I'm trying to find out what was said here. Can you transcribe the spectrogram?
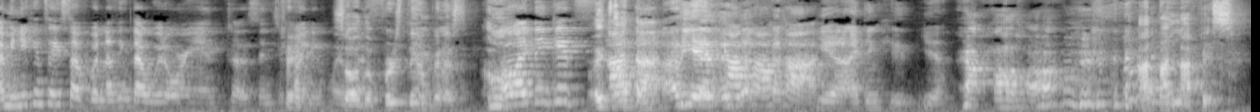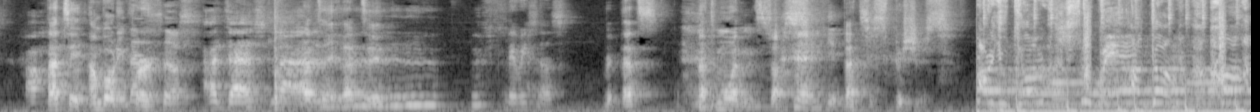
I mean, you can say stuff, but nothing that would orient us into finding Okay. who it So was. the first thing I'm gonna. s- Oh, I think it's It's Ata. Ata. He yeah, said ha ha ha. yeah, I think he, yeah. Ha ha ha. Ata Lapis. That's it. I'm voting for. That's sus. A dash That's it. That's it. Very sus. But that's that's more than sus. Yeah. That's suspicious. Are you dumb, stupid, or dumb? Huh?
